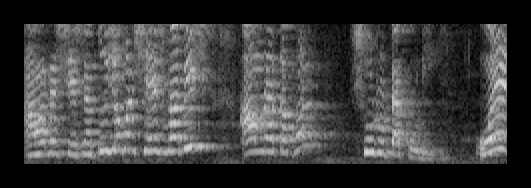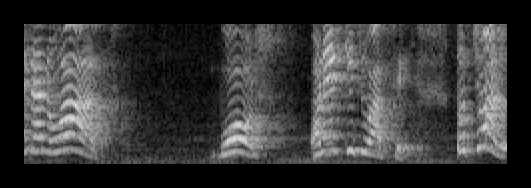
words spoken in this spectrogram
আমাদের শেষ না। তুই যখন শেষ ভাবিস, আমরা তখন শুরুটা করি। ওয়েট অ্যান্ড ওয়াচ বস, অনেক কিছু আছে। তো চল,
